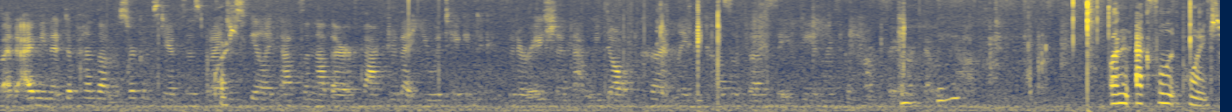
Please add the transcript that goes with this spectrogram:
But I mean, it depends on the circumstances, but I just feel like that's another factor that you would take into consideration that we don't currently because of the safety and risk of harm framework that we Mhm. have. What an excellent point.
